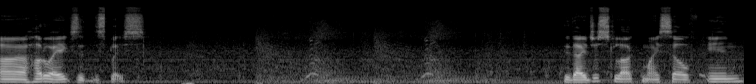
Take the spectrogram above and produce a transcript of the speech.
Uh, how do I exit this place? Did I just lock myself in?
